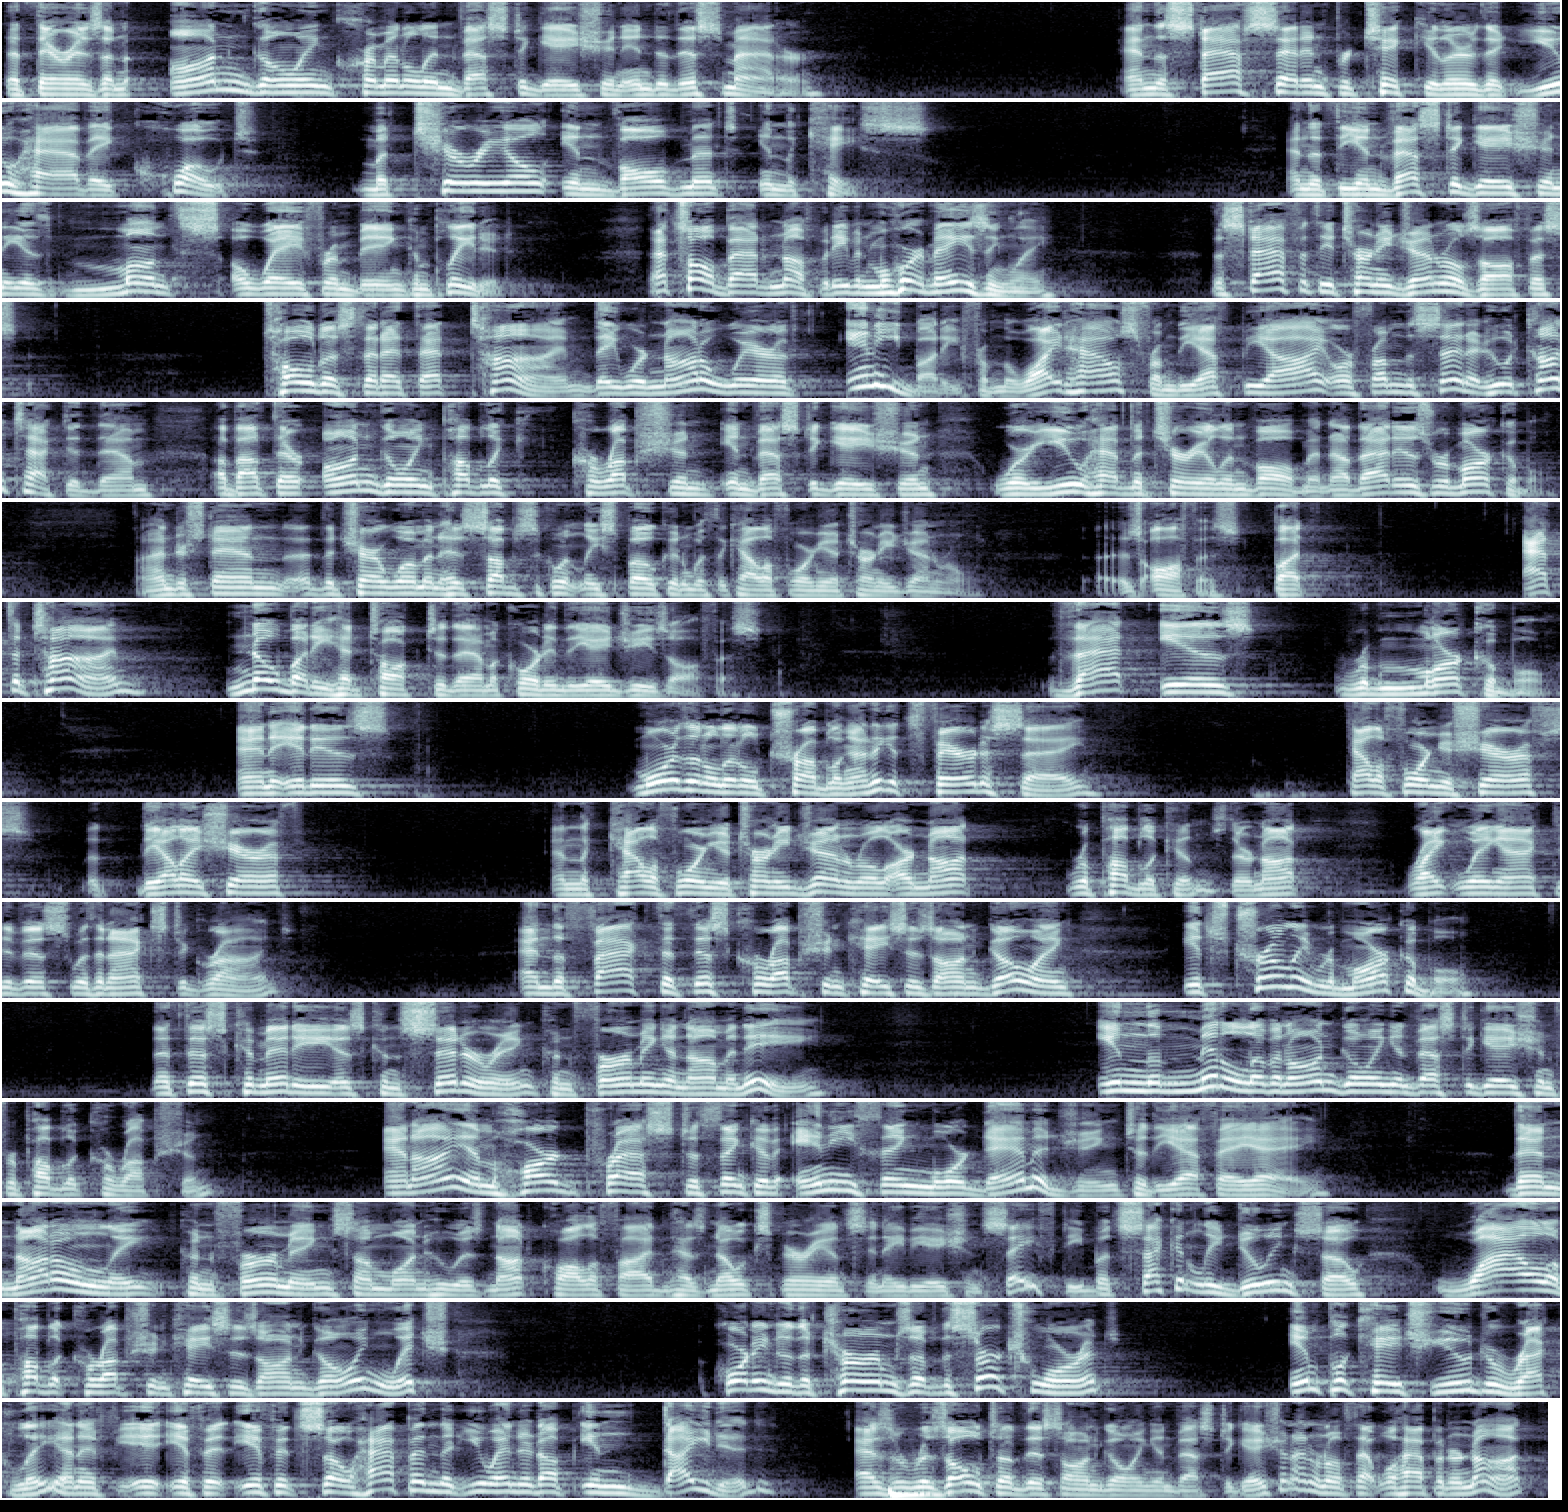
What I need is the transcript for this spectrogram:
that there is an ongoing criminal investigation into this matter and the staff said in particular that you have a quote, material involvement in the case. And that the investigation is months away from being completed. That's all bad enough, but even more amazingly, the staff at the Attorney General's office told us that at that time they were not aware of anybody from the White House, from the FBI, or from the Senate who had contacted them about their ongoing public corruption investigation where you have material involvement. Now, that is remarkable. I understand uh, the chairwoman has subsequently spoken with the California Attorney General's office, but at the time, Nobody had talked to them, according to the AG's office. That is remarkable. And it is more than a little troubling. I think it's fair to say California sheriffs, the LA sheriff, and the California attorney general are not Republicans. They're not right wing activists with an axe to grind. And the fact that this corruption case is ongoing, it's truly remarkable that this committee is considering confirming a nominee in the middle of an ongoing investigation for public corruption. And I am hard pressed to think of anything more damaging to the FAA than not only confirming someone who is not qualified and has no experience in aviation safety, but secondly, doing so while a public corruption case is ongoing, which, according to the terms of the search warrant, implicates you directly. And if, if, it, if it so happened that you ended up indicted as a result of this ongoing investigation, I don't know if that will happen or not.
